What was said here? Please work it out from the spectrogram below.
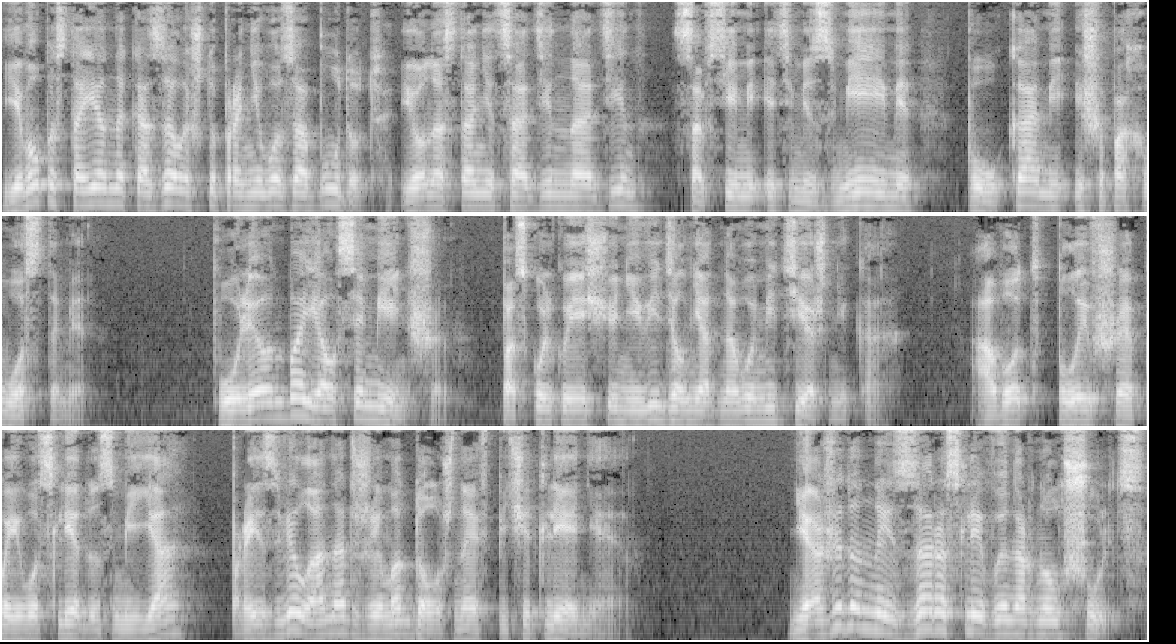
Ему постоянно казалось, что про него забудут, и он останется один на один со всеми этими змеями, пауками и шипохвостами. Пули он боялся меньше, поскольку еще не видел ни одного мятежника. А вот плывшая по его следу змея произвела на Джима должное впечатление. Неожиданно из зарослей вынырнул Шульц.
